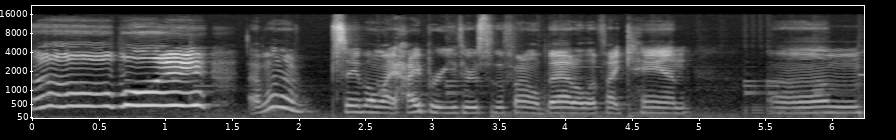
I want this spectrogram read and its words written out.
Oh boy! I'm gonna save all my hyper ethers for the final battle if I can. Um,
